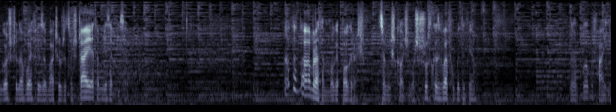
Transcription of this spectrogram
Gościu na WF-ie zobaczył, że coś czaje, to mnie zapisał. No to dobra, tam mogę pograć. Co mi szkodzi? Może szóstkę z WF-u będę miał? No, byłoby fajnie.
